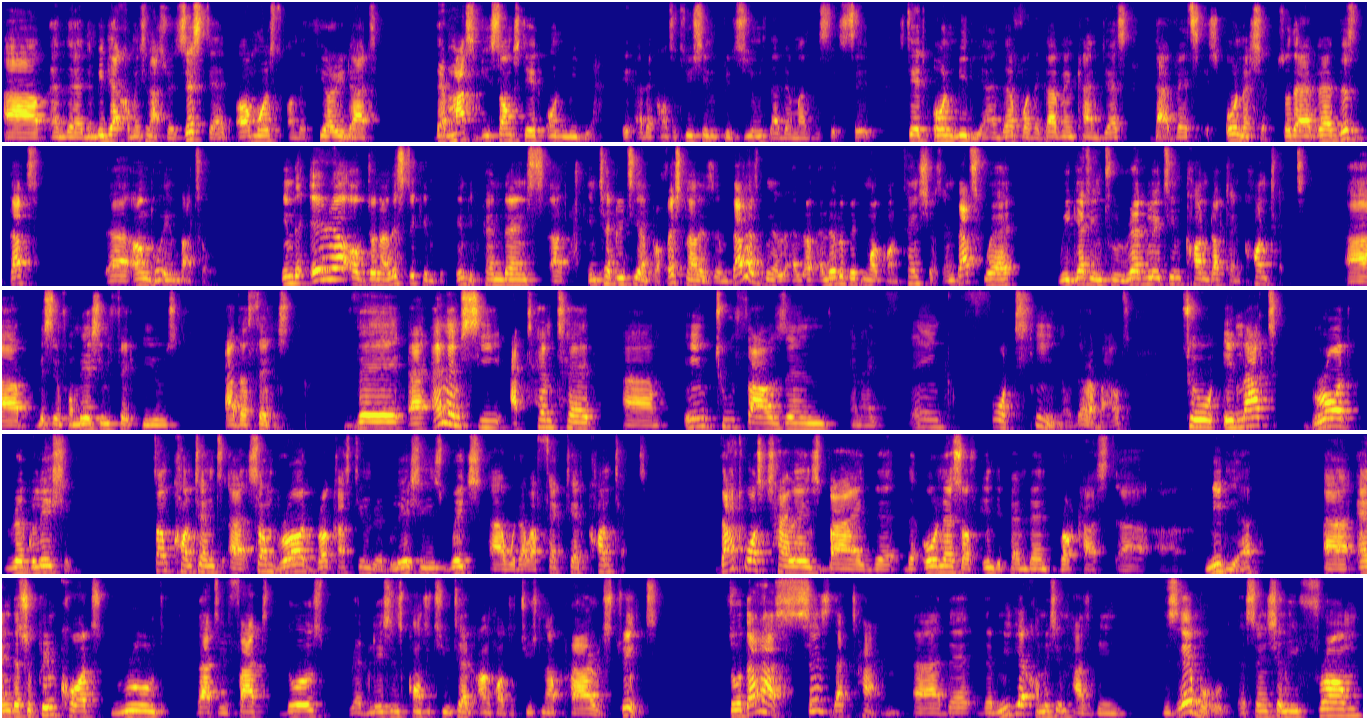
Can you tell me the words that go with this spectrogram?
Uh, and the, the Media Commission has resisted almost on the theory that there must be some state-owned media. It, the Constitution presumes that there must be state-owned media, and therefore the government can't just divest its ownership. So there, there, this, that's uh, ongoing battle. In the area of journalistic independence, uh, integrity, and professionalism, that has been a, a, little bit more contentious. And that's where we get into regulating conduct and content, uh, misinformation, fake news, other things. The uh, NMC attempted um, in 2000, and I think 14 or thereabouts, to enact broad regulation some content, uh, some broad broadcasting regulations which uh, would have affected content. That was challenged by the, the owners of independent broadcast uh, uh media, uh, and the Supreme Court ruled that, in fact, those regulations constituted unconstitutional prior restraint. So that has, since that time, uh, the, the Media Commission has been disabled, essentially, from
